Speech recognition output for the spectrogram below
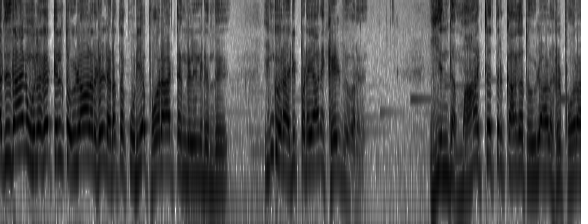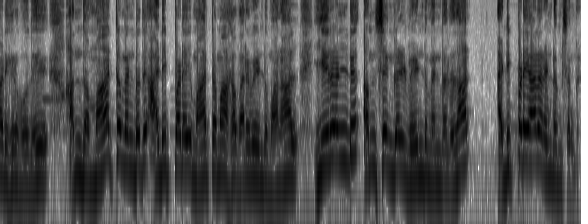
அதுதான் உலகத்தில் தொழிலாளர்கள் நடத்தக்கூடிய போராட்டங்களிலிருந்து இங்கு ஒரு அடிப்படையான கேள்வி வருது. இந்த மாற்றத்திற்காக தொழிலாளர்கள் போராடுகிற போது அந்த மாற்றம் என்பது அடிப்படை மாற்றமாக வர வேண்டுமானால் இரண்டு அம்சங்கள் வேண்டும் என்பதுதான் அடிப்படையான ரெண்டு அம்சங்கள்.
